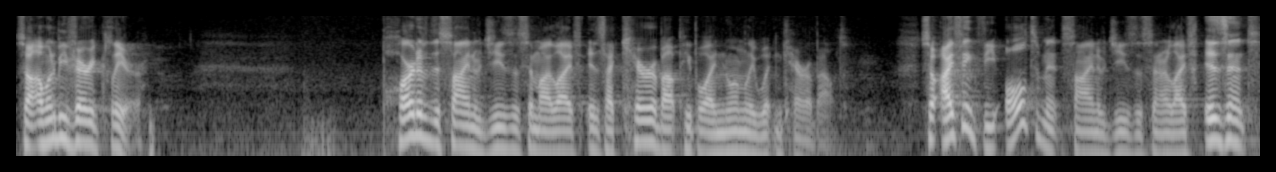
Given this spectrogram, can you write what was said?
So I want to be very clear. Part of the sign of Jesus in my life is I care about people I normally wouldn't care about. So I think the ultimate sign of Jesus in our life isn't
